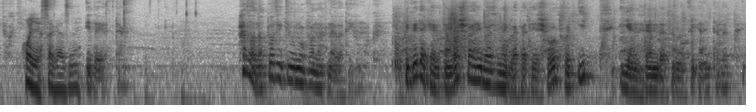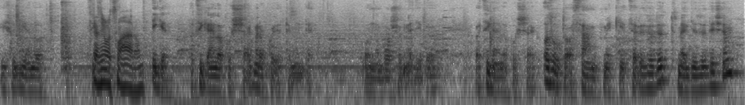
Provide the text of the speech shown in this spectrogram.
Ide, hogy Hogy összegezni? ide jöttem. Hát vannak pozitívumok, vannak negatívumok. Mikor ide kerültem Vasváriba, ez meglepetés volt, hogy itt ilyen rendetlen a cigánytelep, és hogy ilyen a... Ez 83. Igen, a cigány lakosság, mert akkor jöttem ide, onnan Borsod megyéből. A cigány lakosság. Azóta a szám még kétszereződött, meggyőződésem,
